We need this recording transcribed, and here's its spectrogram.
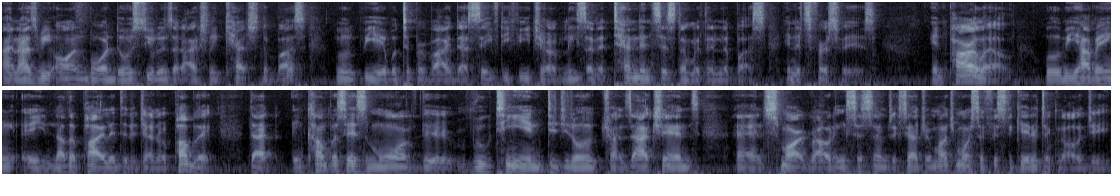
And as we onboard those students that actually catch the bus, we'll be able to provide that safety feature of at least an attendance system within the bus in its first phase. In parallel, we'll be having another pilot to the general public that encompasses more of the routine digital transactions and smart routing systems, etc. Much more sophisticated technology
